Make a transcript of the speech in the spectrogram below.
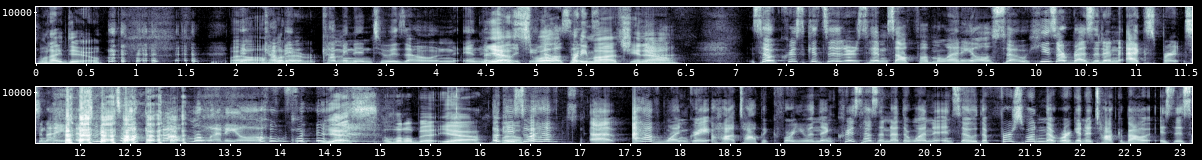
What I do? Well, coming whatever. coming into his own in the early Yes, 2000s. well, pretty much. You know. Yeah. So Chris considers himself a millennial, so he's our resident expert tonight as we talk about millennials. yes, a little bit. Yeah. Okay, well. so I have uh, I have one great hot topic for you, and then Chris has another one. And so the first one that we're going to talk about is this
